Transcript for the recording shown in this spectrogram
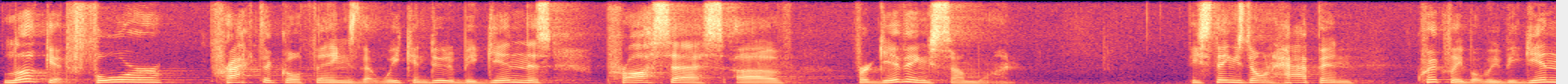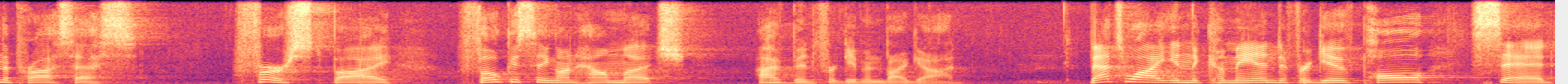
look at four practical things that we can do to begin this process of forgiving someone. These things don't happen quickly, but we begin the process first by focusing on how much I've been forgiven by God. That's why in the command to forgive, Paul said,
